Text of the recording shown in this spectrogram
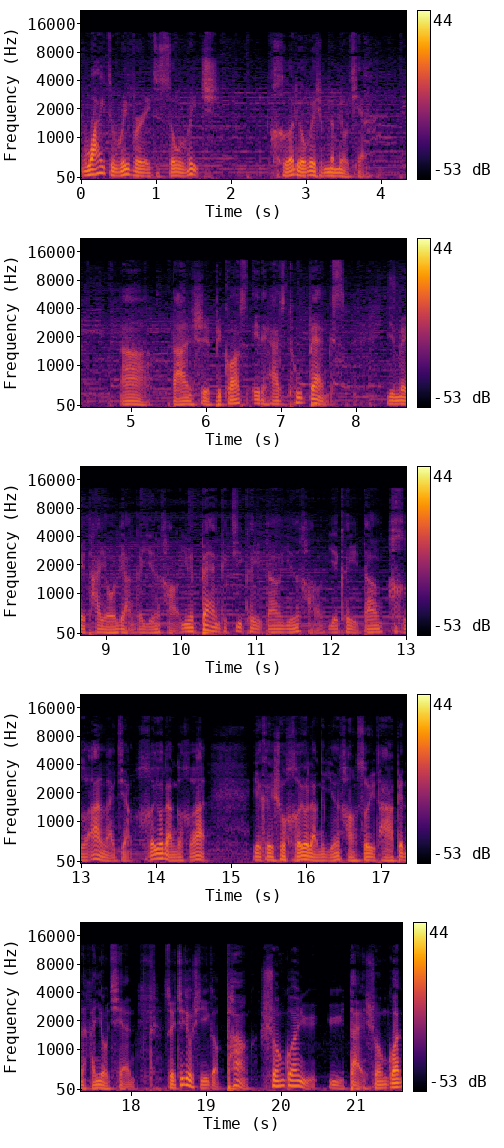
，Why the river is so rich？河流为什么那么有钱？啊，答案是 because it has two banks。因为它有两个银行，因为 bank 既可以当银行，也可以当河岸来讲，河有两个河岸，也可以说和有两个银行，所以它变得很有钱。所以这就是一个 pun 双关语，语带双关。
